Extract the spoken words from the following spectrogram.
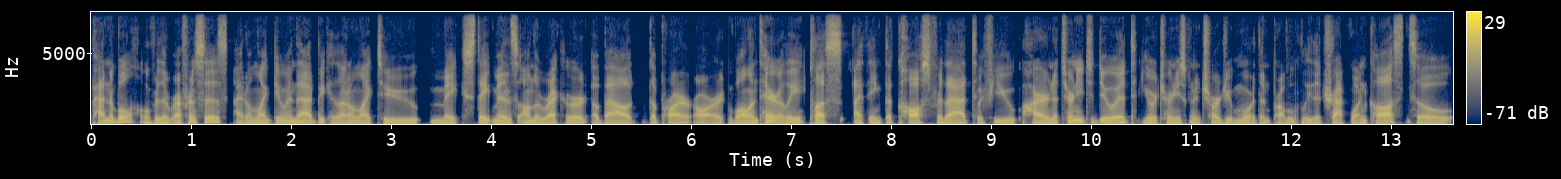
patentable over the references. I don't like doing that because I don't like to make statements on the record about the prior art voluntarily. Plus, I think the cost for that, if you hire an attorney to do it, your attorney is going to charge you more than probably the track one cost. So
